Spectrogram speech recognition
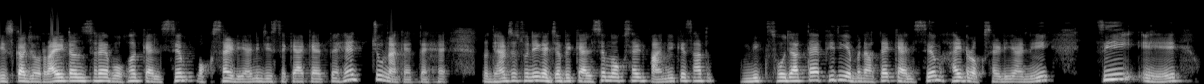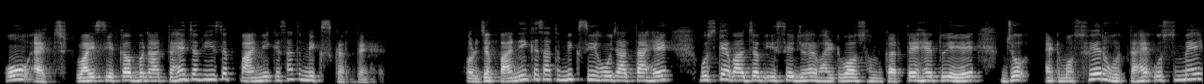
इसका जो राइट आंसर है वो है कैल्शियम ऑक्साइड, यानी जिसे क्या कहते हैं? चूना कहते हैं। तो ध्यान से सुनिएगा, जब ये कैल्शियम ऑक्साइड पानी के साथ मिक्स हो जाता है, फिर ये बनाता है कैल्शियम हाइड्रोक्साइड, यानी सी ए ओ एच ट्वाइस ये कब बनाता है? जब इसे पानी के साथ मिक्स करते हैं। और जब पानी के साथ मिक्स ये हो जाता है, उसके बाद जब इसे जो है व्हाइट वॉश हम करते हैं तो ये जो एटमॉस्फेयर होता है, उसमें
